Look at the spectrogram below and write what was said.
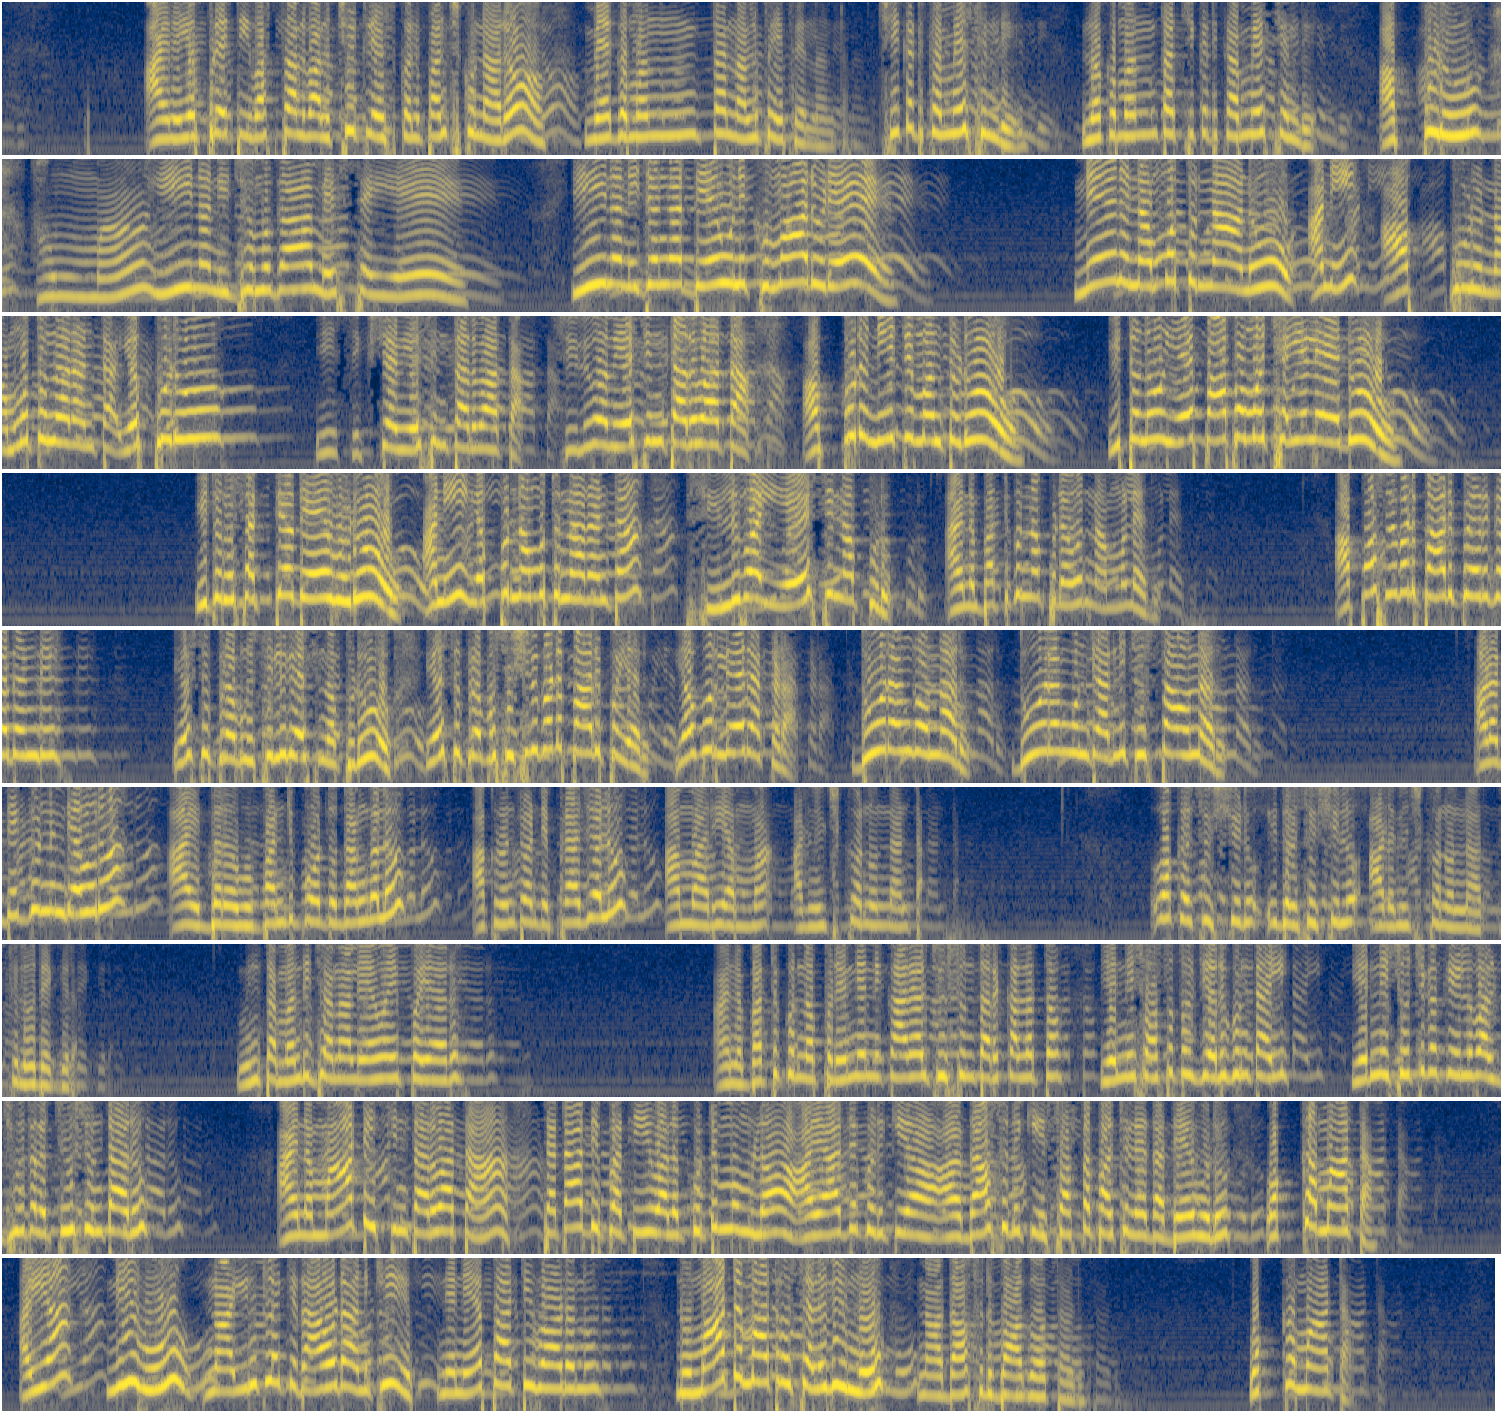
ఆయన ఎప్పుడైతే ఈ వస్త్రాలు వాళ్ళ చీట్లు వేసుకొని పంచుకున్నారో మేఘమంతా నలిపైపోయిందంట. చీకటి కమ్మేసింది. లోకమంతా చీకటి కమ్మేసింది. అప్పుడు అమ్మా ఈయన నిజముగా మెస్ అయ్యే ఈయన నిజంగా దేవుని కుమారుడే. నేను నమ్ముతున్నాను అని అప్పుడు నమ్ముతున్నారంట. ఎప్పుడు? ఈ శిక్ష వేసిన తర్వాత సిలువ వేసిన తర్వాత. అప్పుడు నీతిమంతుడు ఇతను ఏ పాపము చేయలేదు. ఇతను సత్యదేవుడు అని ఎప్పుడు నమ్ముతున్నారంట? సిలువ వేసినప్పుడు ఆయన బతుకున్నప్పుడు ఎవరు నమ్మలేదు. అపోసులు కూడా పారిపోయారు కదండి. యేసు ప్రభుని సిలివేసినప్పుడు యేసు ప్రభు శిష్యులు కూడా పారిపోయారు. ఎవరు లేరు అక్కడ. దూరంగా ఉన్నారు. దూరంగా ఉంటే అన్ని చూస్తా ఉన్నారు. ఆడ దగ్గర నుండి ఎవరు? ఆ ఇద్దరు బండిపోటు దొంగలు. అక్కడ ఉన్నటువంటి ప్రజలు ఆ మరి అమ్మ ఆడ నిల్చుకొని ఉందంట. ఒక శిష్యుడు ఇద్దరు శిష్యులు ఆడ నిల్చుకొని ఉన్నారు సిలువ దగ్గర. ఇంతమంది జనాలు ఏమైపోయారు? ఆయన బతుకున్నప్పుడు ఎన్ని కార్యాలు చూస్తుంటారు కళ్ళతో? ఎన్ని స్వస్థతలు జరుగుంటాయి? ఎన్ని సూచకలు వాళ్ళ జీవితాలు చూస్తుంటారు? ఆయన మాట ఇచ్చిన తర్వాత శతాధిపతి వాళ్ళ కుటుంబంలో ఆ యాజకుడికి ఆ దాసుడికి స్వస్థపరచలేదా దేవుడు? ఒక్క మాట. అయ్యా నీవు నా ఇంట్లోకి రావడానికి నేను ఏ పార్టీ వాడను? నువ్వు మాట మాత్రం సెలవిము నా దాసుడు బాగవుతాడు. ఒక్క మాట.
